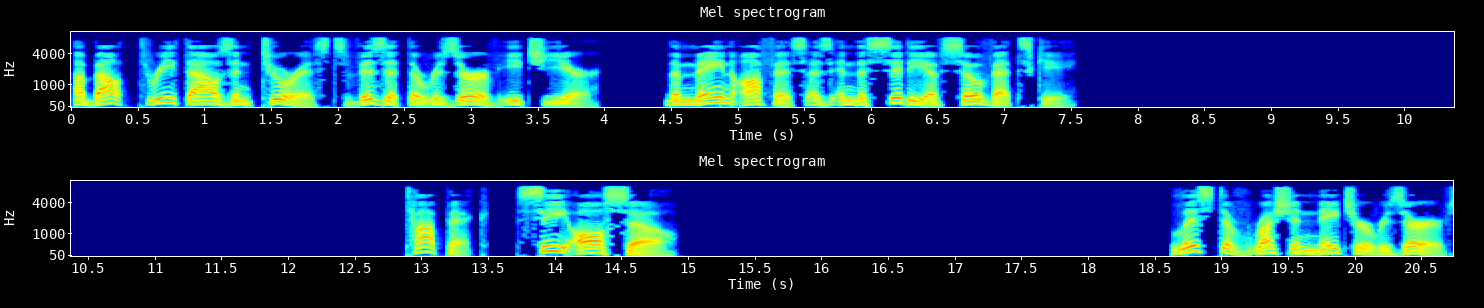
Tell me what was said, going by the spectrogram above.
About 3,000 tourists visit the reserve each year. The main office is in the city of Sovetsky. Topic. See also List of Russian nature reserves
